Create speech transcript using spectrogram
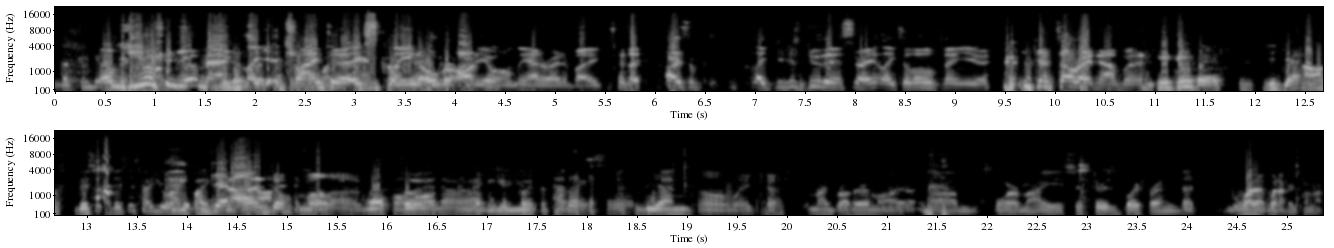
That's gonna be. Our Um, can you can you imagine like like trying to explain over audio nothing. only how to ride a bike? It's like all right, so like you just do this right, like it's a little thing you you can't tell right now, but You do this. You get off. This is this is how you ride a bike. Get You on and don't and you fall don't off. Fall off, on, and then you you use the pedals. The end. oh my gosh, My brother-in-law, um, or my sister's boyfriend, that whatever, whatever's going on.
